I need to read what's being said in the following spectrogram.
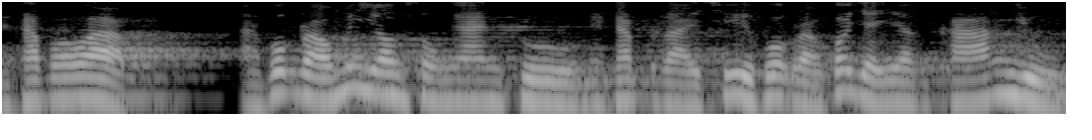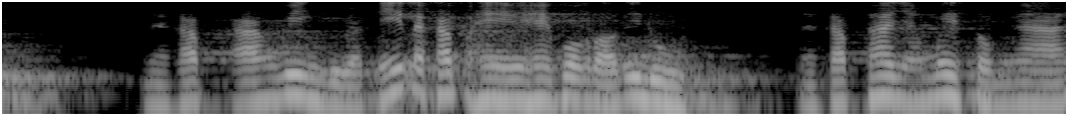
นะครับ เพราะว่าพวกเราไม่ยอมส่งงานครูนะครับ รายชื่อพวกเราก็ยังยังค้างอยู่นะครับ ค้างวิ่งอยู่แบบนี้แหละครับให้ให้พวกเราได้ดู นะครับ ถ้ายังไม่ส่งงาน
